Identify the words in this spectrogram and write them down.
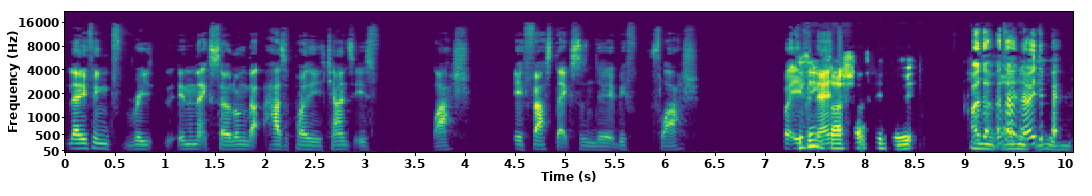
the re- in the next so long that has a probably a chance is Flash. If Fast X doesn't do it, it'd be Flash. But Do even think then, actually do it? I don't- I don't know, it think depend-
